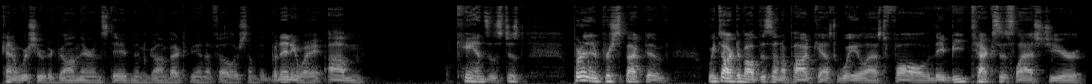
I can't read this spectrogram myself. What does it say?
Kind of wish he would have gone there and stayed and then gone back to the NFL or something. But anyway, um, Kansas, just put it in perspective. We talked about this on a podcast way last fall. They beat Texas last year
